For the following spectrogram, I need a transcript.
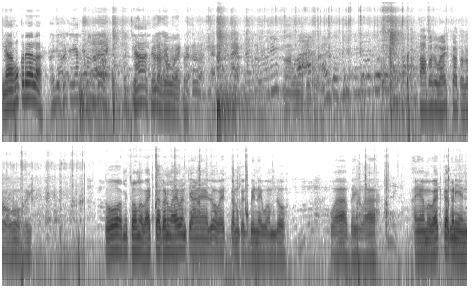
ત્યાં શું કરે આલા? હજી ઘટે એકસો ને દસ. ક્યાં છેલ્લા જવું તો? આ બાજુ વાટકા તો જો ઓ ભાઈ તો મિત્રો અમે વાટકા ગણવા આવ્યા ને ત્યાં જો વાટકાનું કંઈક બનાવ્યું આમ જો. વાહ ભાઈ વાહ. અહીંયા અમે વાટકા ગણીએ ને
